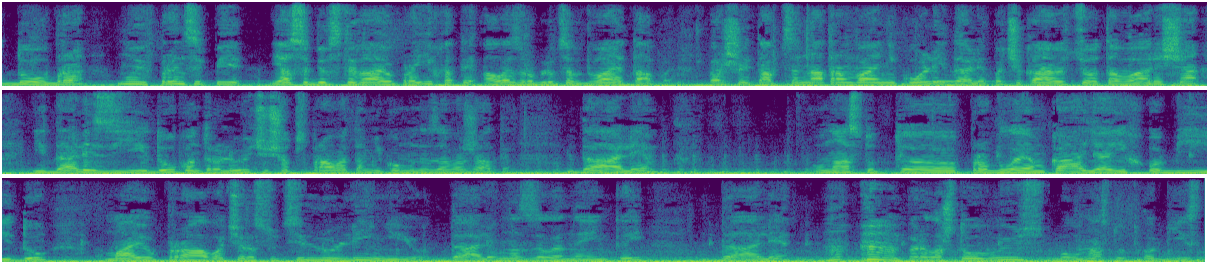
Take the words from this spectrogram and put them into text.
Добре. Ну і в принципі я собі встигаю проїхати, але зроблю це в два етапи. Перший етап це на трамвайній колії. Далі почекаю цього товариша і далі з'їду, контролюючи, щоб справа там нікому не заважати. Далі у нас тут е, проблемка, я їх об'їду. Маю право через суцільну лінію. Далі в нас зелененький. Далі перелаштовуюсь, бо у нас тут об'їзд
